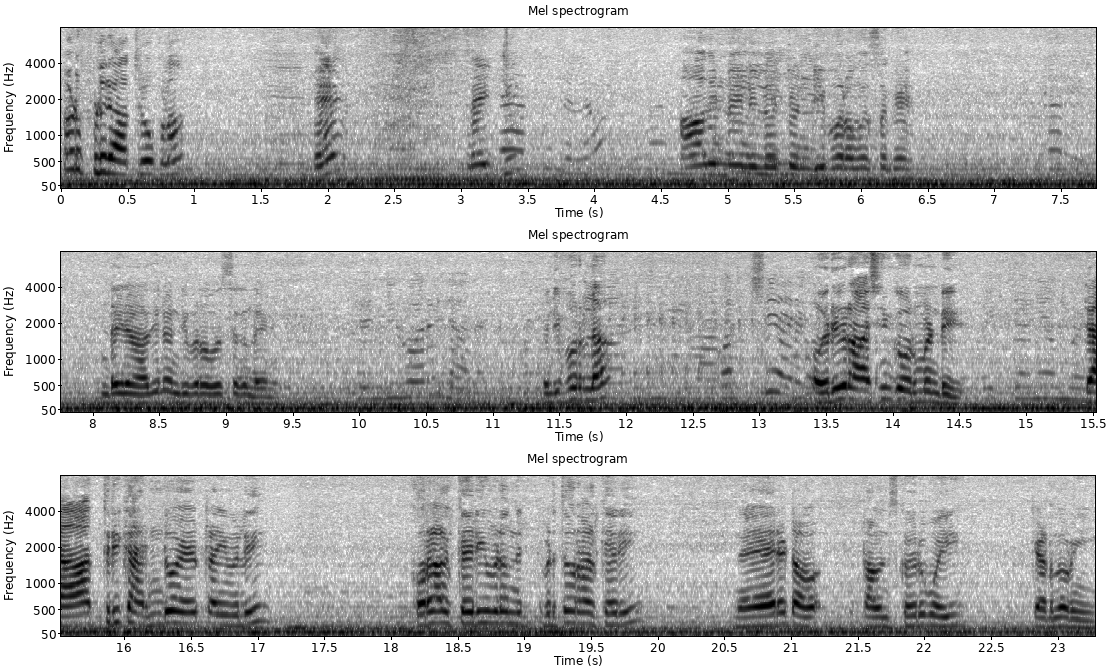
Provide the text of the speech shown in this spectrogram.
അവിടെ ഇപ്പോഴും രാത്രി ഓപ്പണാ ഏ? നൈറ്റ് ആദ്യം ഉണ്ടായിരുന്നില്ലോ? ട്വന്റി ഫോർ അവേഴ്സ് ഒക്കെ? ഉണ്ടായിരുന്നു ആദ്യം ട്വന്റി ഫോർ അവേഴ്സ് ഒക്കെ ഉണ്ടായിരുന്നു ട്വന്റി ഫോറില്ല ഒരു പ്രാവശ്യം ഓർമ്മയുണ്ട് രാത്രി കറണ്ട് പോയ ടൈമിൽ കുറെ ആൾക്കാർ ഇവിടെ ഇവിടുത്തെ കുറെ ആൾക്കാർ നേരെ ടൗൺ സ്ക്വയർ പോയി കിടന്നുറങ്ങി.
